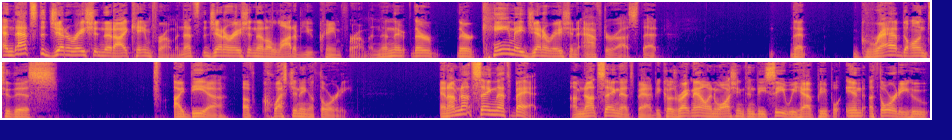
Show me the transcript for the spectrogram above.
And that's the generation that I came from, and that's the generation that a lot of you came from. And then there there there came a generation after us that that grabbed onto this idea of questioning authority. And I'm not saying that's bad. I'm not saying that's bad because right now in Washington, D.C., we have people in authority who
